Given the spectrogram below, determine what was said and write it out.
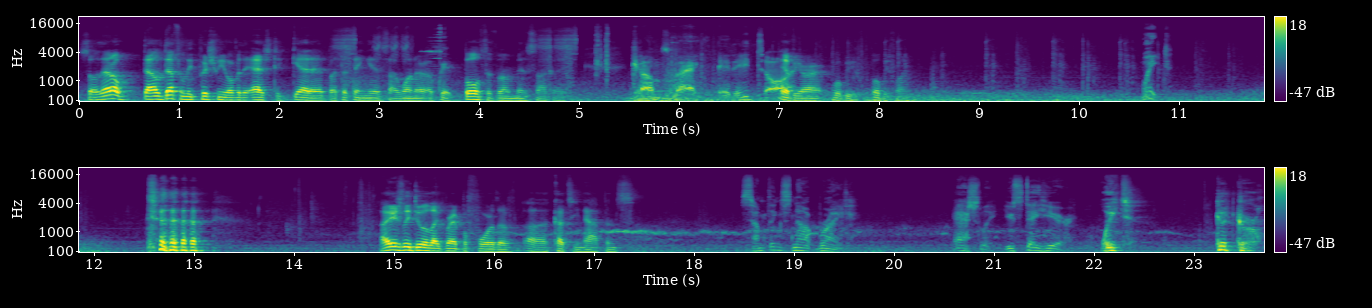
So that'll that'll definitely push me over the edge to get it. But the thing is, I want to upgrade both of them. And it's not gonna. Come back anytime. It'll be alright. We'll be we'll be fine. Wait. I usually do it like right before the uh, cutscene happens. Something's not right. Ashley, you stay here. Wait, good girl.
